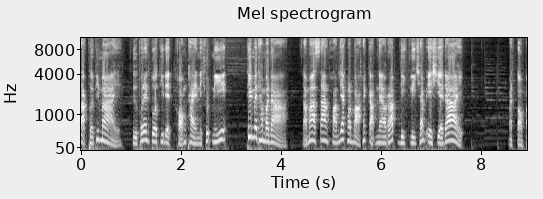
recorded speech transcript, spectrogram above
ศักดิ์เผื่อพิมาย คือผู้เล่นตัวทีเด็ดของไทยในชุดนี้ ที่ไม่ธรรมดาสามารถสร้างความยากลำบากให้กับแนวรับดีกรีแชมป์เอเชียได้แมตต์ต่อไป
